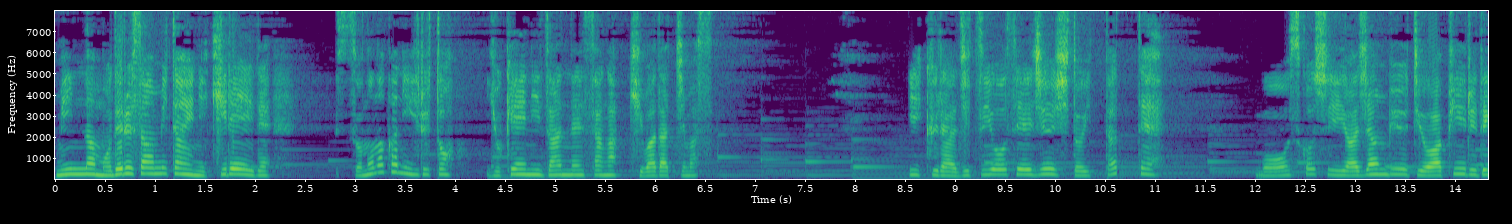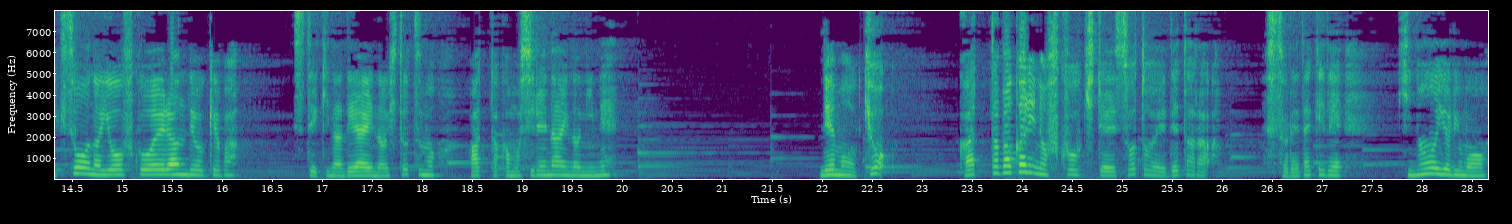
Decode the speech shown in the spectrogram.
みんなモデルさんみたいに綺麗で、その中にいると余計に残念さが際立ちます。いくら実用性重視と言ったって、もう少しアジャンビューティをアピールできそうな洋服を選んでおけば、素敵な出会いの一つもあったかもしれないのにね。でも今日、買ったばかりの服を着て外へ出たら、それだけで昨日よりも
